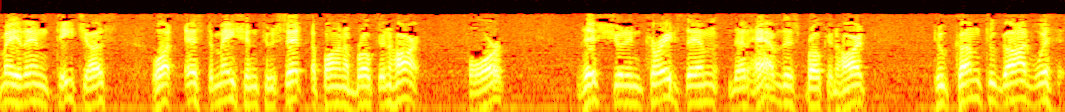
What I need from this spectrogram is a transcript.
may then teach us what estimation to set upon a broken heart. For this should encourage them that have this broken heart to come to God with it.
